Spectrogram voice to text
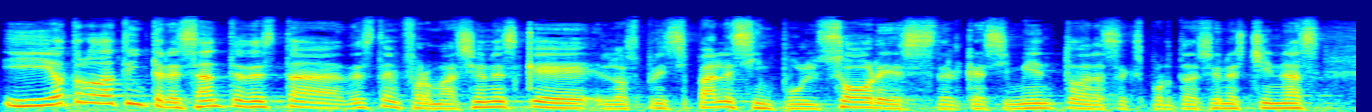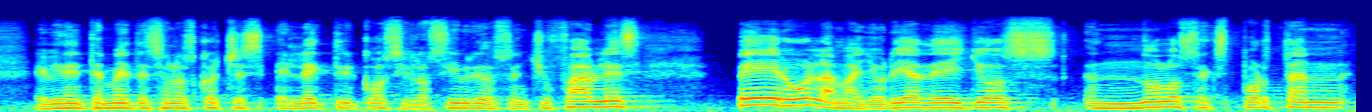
Y otro dato interesante de esta, de esta información es que los principales impulsores del crecimiento de las exportaciones chinas evidentemente son los coches eléctricos y los híbridos enchufables, pero la mayoría de ellos no los exportan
